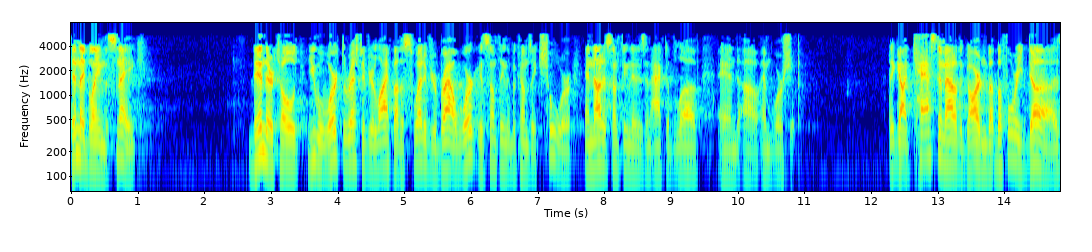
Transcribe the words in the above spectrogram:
Then they blame the snake. Then they're told, you will work the rest of your life by the sweat of your brow. Work is something that becomes a chore and not as something that is an act of love and, uh, and worship. That God cast him out of the garden, but before he does,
